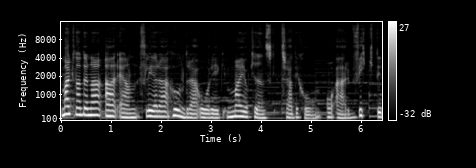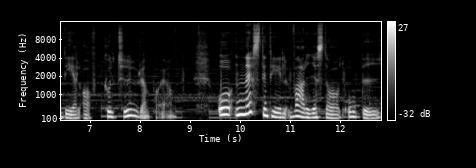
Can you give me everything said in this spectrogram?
Marknaderna är en flera hundraårig majokinsk tradition och är viktig del av kulturen på ön. Och nästintill varje stad och by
